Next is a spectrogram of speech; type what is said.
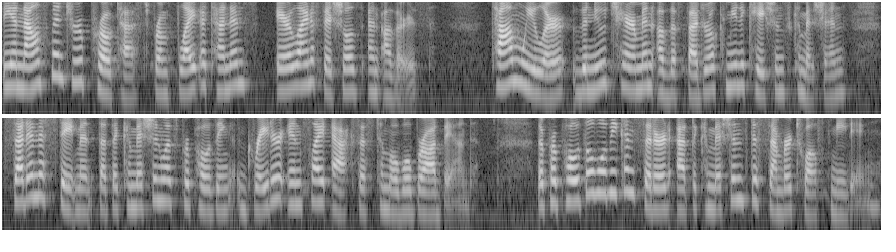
The announcement drew protest from flight attendants, airline officials, and others. Tom Wheeler, the new chairman of the Federal Communications Commission, said in a statement that the commission was proposing greater in-flight access to mobile broadband. The proposal will be considered at the commission's December 12th meeting.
